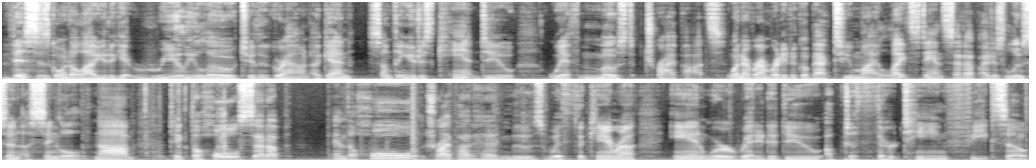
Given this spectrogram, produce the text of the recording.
This is going to allow you to get really low to the ground. Again, something you just can't do with most tripods. Whenever I'm ready to go back to my light stand setup, I just loosen a single knob, take the whole setup and the whole tripod head moves with the camera and we're ready to do up to 13 feet. So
